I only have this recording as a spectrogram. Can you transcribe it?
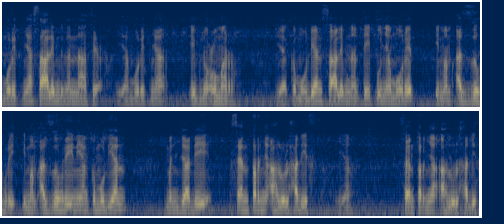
muridnya Salim dengan Nafi' ya muridnya Ibnu Umar. Ya kemudian Salim nanti punya murid Imam Az-Zuhri. Imam Az-Zuhri ini yang kemudian menjadi senternya ahlul hadis ya. Senternya ahlul hadis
